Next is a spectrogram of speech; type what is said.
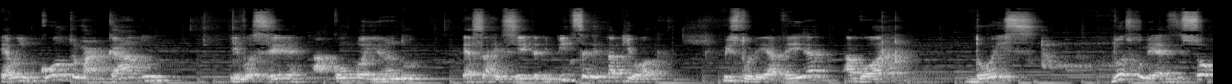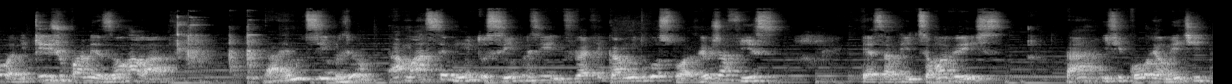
É um encontro marcado e você acompanhando essa receita de pizza de tapioca. Misturei a aveia, agora dois, duas colheres de sopa de queijo parmesão ralado. Tá? É muito simples, viu? A massa é muito simples e vai ficar muito gostosa. Eu já fiz essa pizza uma vez tá? e ficou realmente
